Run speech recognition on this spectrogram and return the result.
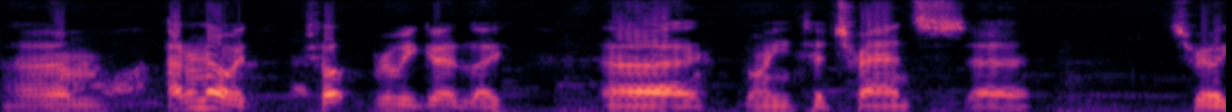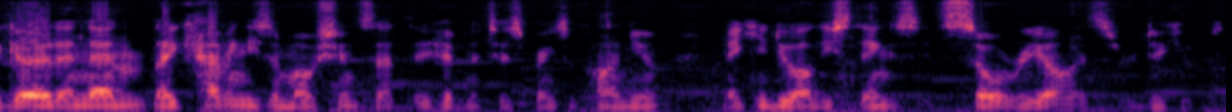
Um, I don't know. It felt really good. Like uh, going into trance. Uh, it's really good, and then like having these emotions that the hypnotist brings upon you, making you do all these things. It's so real. It's ridiculous.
